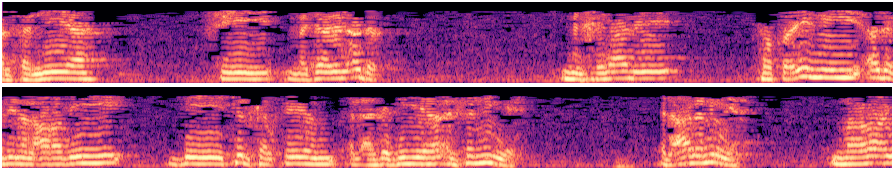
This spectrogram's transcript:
الفنية في مجال الأدب. من خلال تطعيم أدبنا العربي بتلك القيم الأدبية الفنية العالمية. ما رأي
